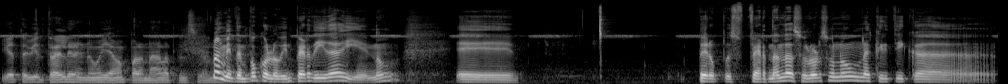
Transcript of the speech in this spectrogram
Ya te vi el tráiler y no me llama para nada la atención. No, a mí tampoco lo vi perdida y no. Eh, pero pues Fernanda Solórzano, una crítica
